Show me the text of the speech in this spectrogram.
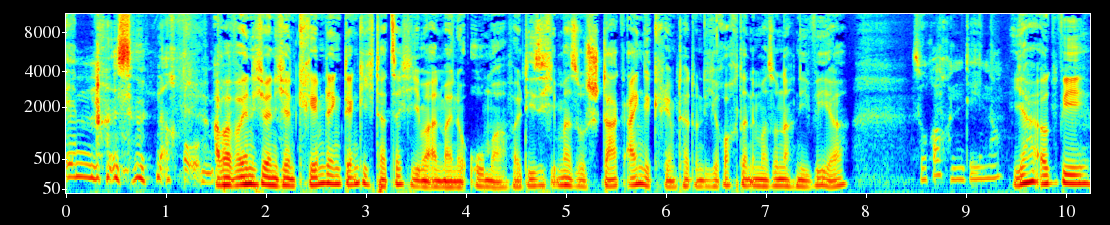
Immer schön nach oben. Aber wenn ich, wenn ich an Creme denke, denke ich tatsächlich immer an meine Oma, weil die sich immer so stark eingecremt hat und die roch dann immer so nach Nivea. So rochen die, ne? Ja, irgendwie,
